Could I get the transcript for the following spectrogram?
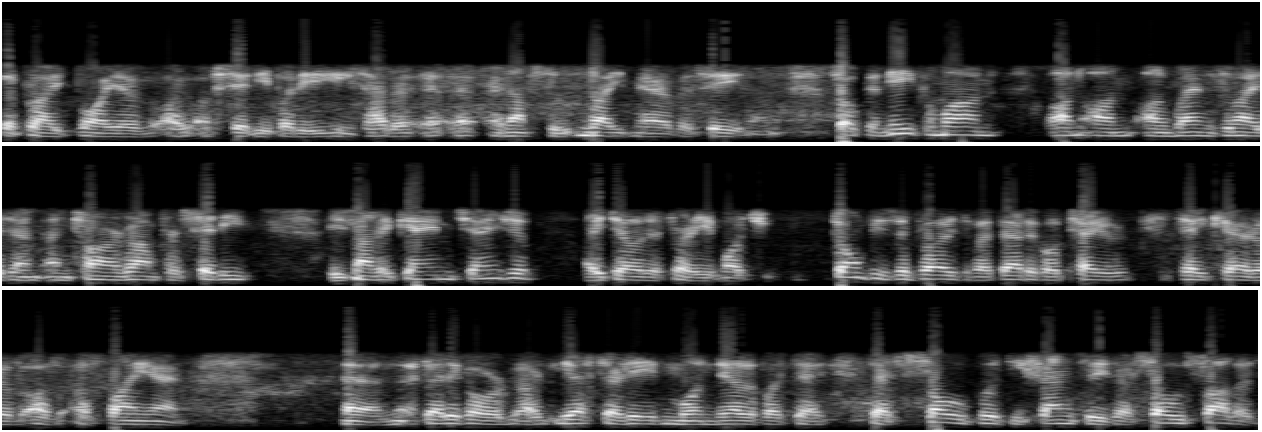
the bright boy of, of, of City, but he, he's had a, a, an absolute nightmare of a season. So can he come on on, on, on Wednesday night and, and turn around for City? He's not a game changer. I doubt it very much. Don't be surprised if Atletico take, take care of, of, of Bayern. Um, Atletico, are, are, yes, they're leading 1 0, but they, they're so good defensively, they're so solid.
